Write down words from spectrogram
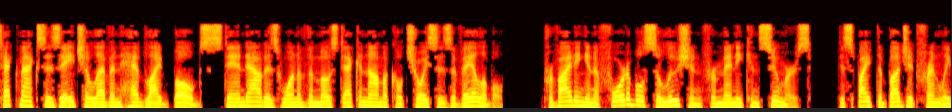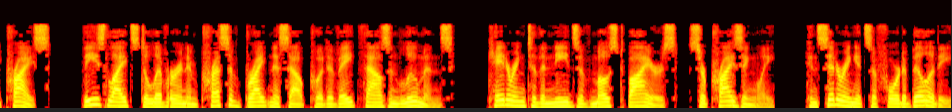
Techmax's H11 headlight bulbs stand out as one of the most economical choices available, providing an affordable solution for many consumers. Despite the budget-friendly price, these lights deliver an impressive brightness output of 8000 lumens, catering to the needs of most buyers. Surprisingly, considering its affordability,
